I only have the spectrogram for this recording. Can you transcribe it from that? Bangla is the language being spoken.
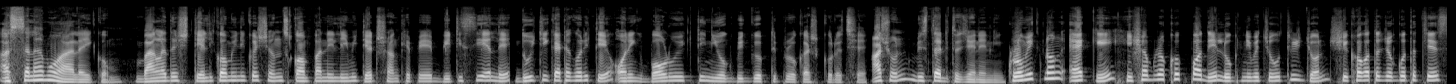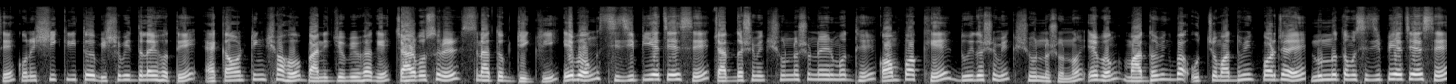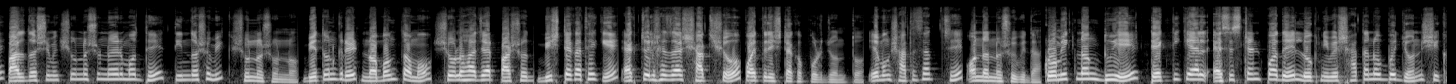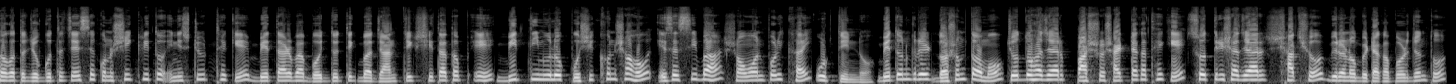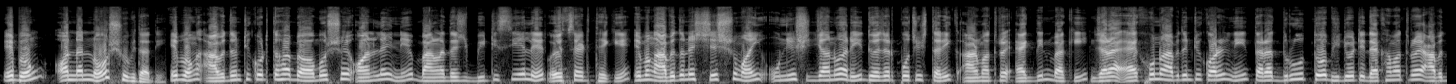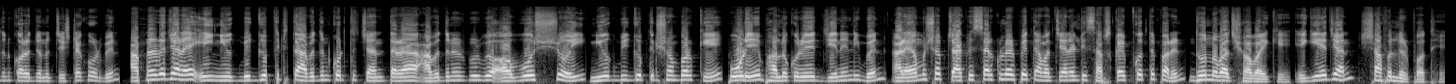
আসসালামু আলাইকুম। বাংলাদেশ টেলিকমিউনিকেশনস কোম্পানি লিমিটেড সংক্ষেপে বিটিসিএল এ দুইটি ক্যাটাগরিতে অনেক বড় একটি নিয়োগ বিজ্ঞপ্তি প্রকাশ করেছে। আসুন বিস্তারিত জেনে নিই। ক্রমিক নং একে হিসাবরক্ষক পদে লোক নিবে চৌত্রিশ জন শিক্ষকতা যোগ্যতা চেয়েছে কোন স্বীকৃত বিশ্ববিদ্যালয় হতে অ্যাকাউন্টিং সহ বাণিজ্য বিভাগে চার বছরের স্নাতক ডিগ্রি এবং সিজিপিএ চেয়েছে চার দশমিক শূন্য শূন্য এর মধ্যে কমপক্ষে দুই দশমিক শূন্য শূন্য এবং মাধ্যমিক বা উচ্চ মাধ্যমিক পর্যায়ে ন্যূনতম সিজিপিএ চেয়েছে পাঁচ দশমিক শূন্য শূন্য এর মধ্যে তিন দশমিক শূন্য শূন্য। বেতন গ্রেড নবমতম ষোলো হাজার পাঁচশো বিশ টাকা থেকে একচল্লিশ হাজার সাতশো পঁয়ত্রিশ টাকা পর্যন্ত এবং সাথে থাকছে অন্যান্য সুবিধা। ক্রমিক নং দুয়ে টেকনিক্যাল অ্যাসিস্ট্যান্ট পদে লোক নিবে সাতানব্বই জন শিক্ষাগত যোগ্যতা চেয়েছে কোনো স্বীকৃত ইনস্টিটিউট থেকে বেতার বা বৈদ্যুতিক বা যান্ত্রিক শীতাতপ এ বৃত্তিমূলক প্রশিক্ষণ সহ এসএসসি বা সমান পরীক্ষায় উত্তীর্ণ। বেতন গ্রেড দশমতম চোদ্দ হাজার পাঁচশো ষাট টাকা থেকে ছত্রিশ হাজার সাতশো বিরানব্বই টাকা পর্যন্ত এবং অন্যান্য সুবিধাদি। এবং আবেদনটি করতে হবে অবশ্যই অনলাইনে বাংলাদেশ বিটিসিএল এর ওয়েবসাইট থেকে এবং আবেদনের শেষ সময় উনিশ জানুয়ারি দুই হাজার পঁচিশ তারিখ, আর মাত্র একদিন বাকি। যারা এখনও আবেদনটি করেনি তারা দ্রুত ভিডিওটি দেখা মাত্রই আবেদন করার জন্য চেষ্টা করবেন। আপনারা যারা এই নিয়োগ বিজ্ঞপ্তিটিতে আবেদন করতে চান, তারা আবেদনের পূর্বে অবশ্যই নিয়োগ বিজ্ঞপ্তির সম্পর্কে পড়ে ভালো করে জেনে নেবেন। আর এমন সব চাকরি সার্কুলার পেতে আমার চ্যানেলটি সাবস্ক্রাইব করতে পারেন। ধন্যবাদ সবাইকে। এগিয়ে যান সাফল্যের পথে।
